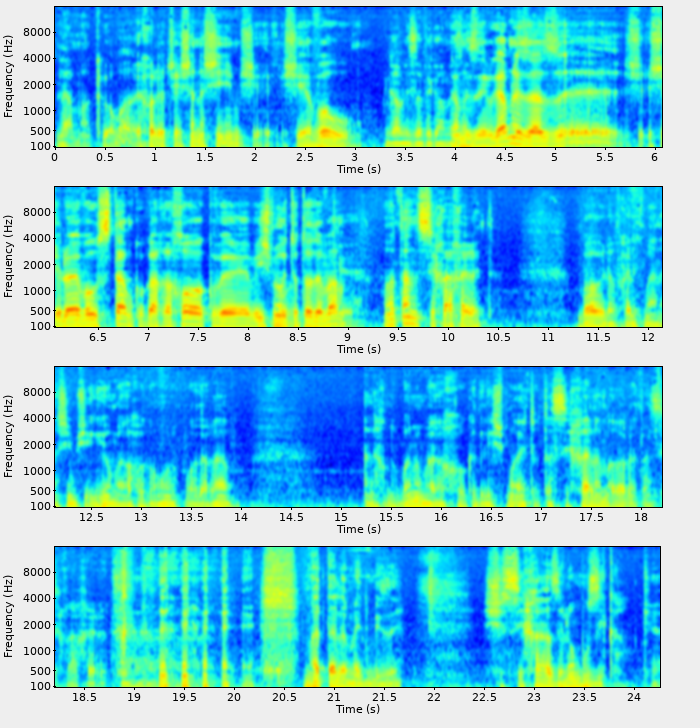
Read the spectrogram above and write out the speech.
למה? כי הוא אמר, יכול להיות שיש אנשים ש... שיבואו... גם לזה וגם גם לזה. לזה וגם לזה, אז אה, ש... שלא יבואו סתם כל כך רחוק ו... וישמעו את אותו דבר. כן. הוא נתן שיחה אחרת. באו אליו חלק מהאנשים שהגיעו מרחוק, אמרו לו, כבוד הרב, אנחנו באנו מרחוק כדי לשמוע את אותה שיחה, למה הרב נתן שיחה אחרת? מה אתה למד מזה? ששיחה זה לא מוזיקה. כן.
